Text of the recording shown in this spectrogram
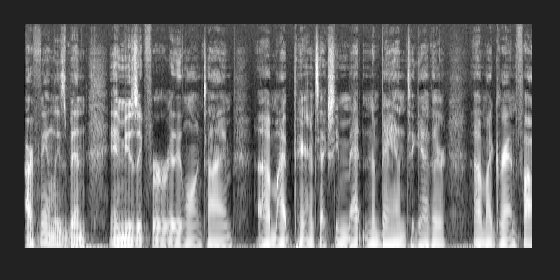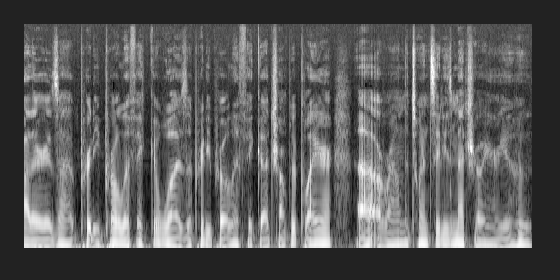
Our family's been in music for a really long time. Uh, my parents actually met in a band together. Uh, my grandfather is a pretty prolific, was a pretty prolific uh, trumpet player uh, around the Twin Cities metro area, who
